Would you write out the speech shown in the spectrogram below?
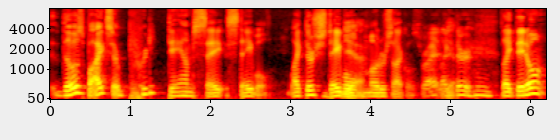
those bikes are pretty damn sa- stable. Like they're stable Yeah. motorcycles, right? Like Yeah. they're mm-hmm. like they don't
